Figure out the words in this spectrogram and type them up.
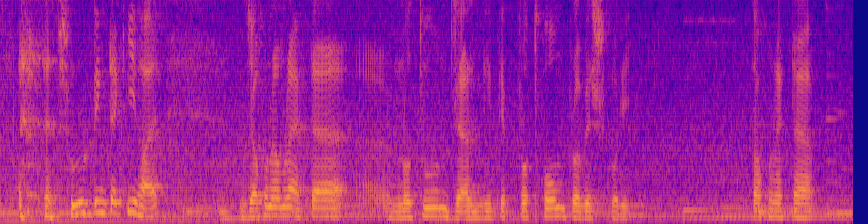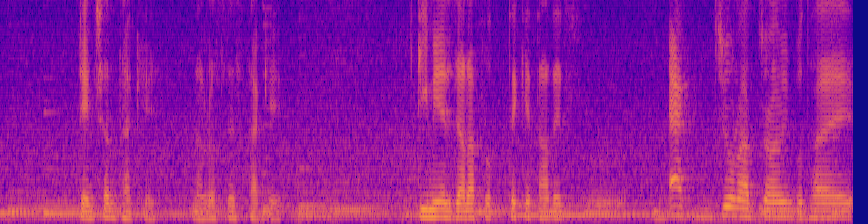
শুরুর দিনটা কি হয়? যখন আমরা একটা নতুন জার্নিতে প্রথম প্রবেশ করি, তখন একটা টেনশন থাকে নার্ভাসনেস থাকে। টিমের যারা প্রত্যেকে তাদের একজন আধজন আমি বোধ হয়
